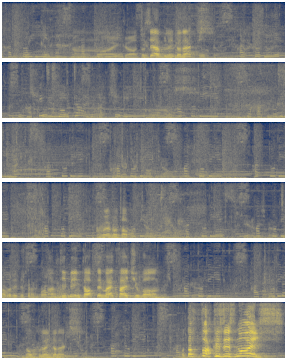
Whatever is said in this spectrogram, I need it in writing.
Oh my god. Does he have blink on Axe? I'm gonna go top. I'm TPing top, they might fight you bottom. No blink on Axe. What the fuck is this noise?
